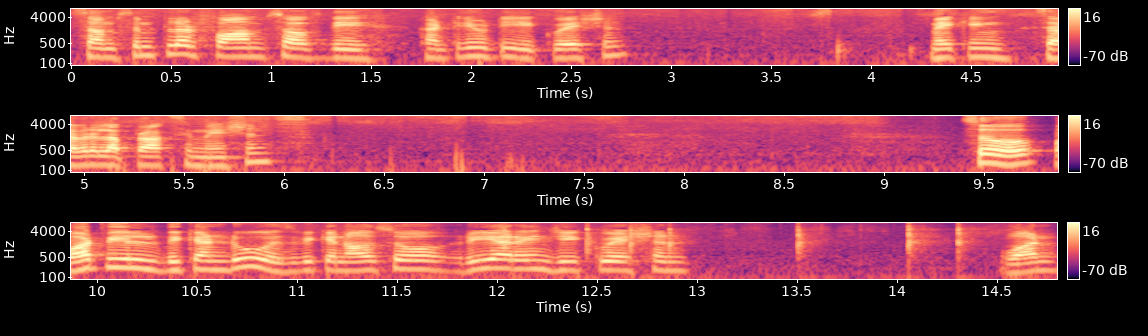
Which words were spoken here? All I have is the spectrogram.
some simpler forms of the continuity equation making several approximations. So what we will we can do is we can also rearrange equation 1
